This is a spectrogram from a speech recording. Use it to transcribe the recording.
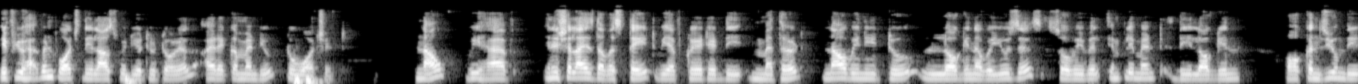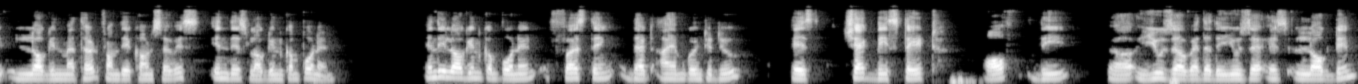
If you haven't watched the last video tutorial, I recommend you to watch it. Now we have initialized our state, we have created the method. Now we need to log in our users. So we will implement the login or consume the login method from the account service in this login component. In the login component, first thing that I am going to do is check the state of the uh, user, whether the user is logged in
